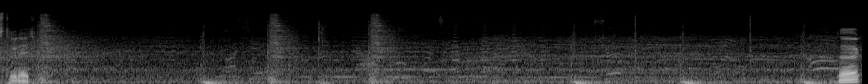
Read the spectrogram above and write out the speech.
Стрелять. Так.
